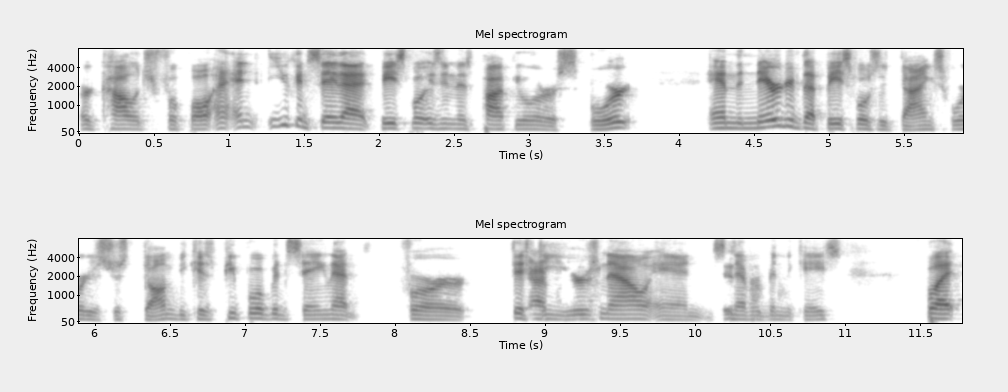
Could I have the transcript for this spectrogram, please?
or college football. And, and you can say that baseball isn't as popular a sport. And the narrative that baseball is a dying sport is just dumb because people have been saying that for 50 Absolutely. years now, and it's It's never been the case. But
